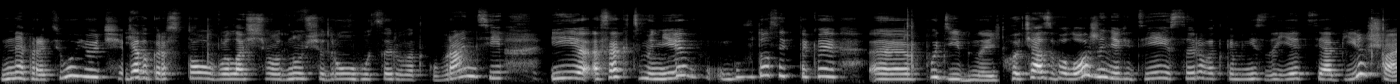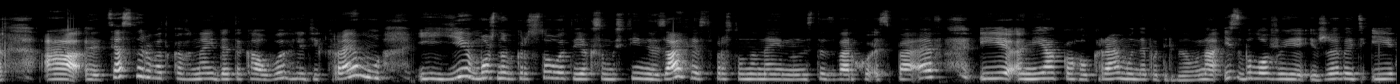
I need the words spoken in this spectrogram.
не працюють. Я використовувала що одну, що другу сироватку вранці, і ефект мені був досить таки е, подібний. Хоча зволоження від цієї сироватки, мені здається, більше. А е, ця сироватка вона йде така у вигляді крему, і її можна використовувати як самостійний захист, просто на неї нанести зверху SPF, і ніякого крему не потрібно. Вона і зволожує, і живить, і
